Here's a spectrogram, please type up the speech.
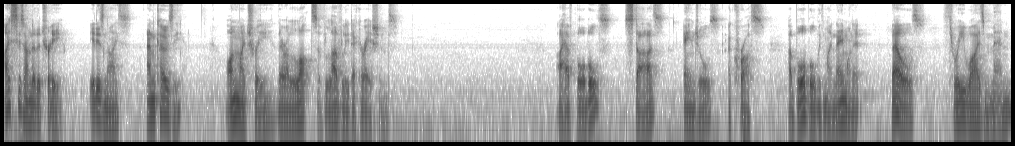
I sit under the tree. It is nice and cozy. On my tree, there are lots of lovely decorations. I have baubles, stars, angels, a cross, a bauble with my name on it, bells, three wise men,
